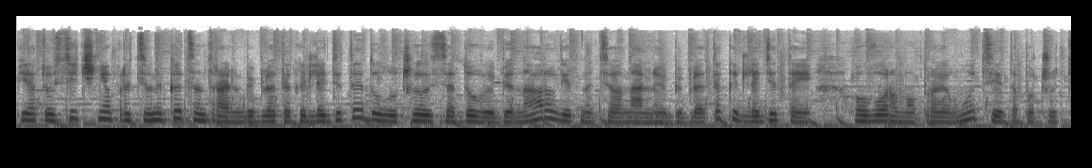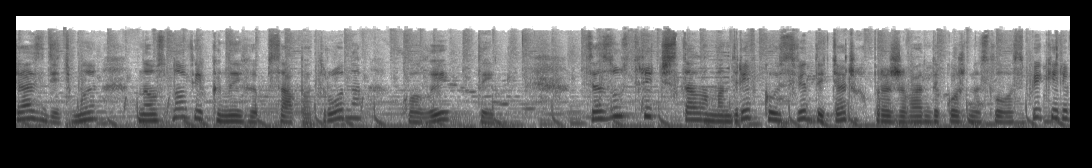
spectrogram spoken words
5 січня працівники Центральної бібліотеки для дітей долучилися до вебінару від Національної бібліотеки для дітей. Говоримо про емоції та почуття з дітьми на основі книги пса патрона Коли ти. Ця зустріч стала мандрівкою світ дитячих переживань, де кожне слово спікерів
